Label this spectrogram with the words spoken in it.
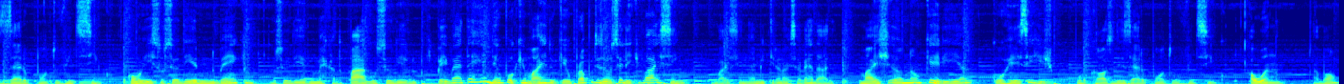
0,25. Com isso, o seu dinheiro no Nubank, o seu dinheiro no Mercado Pago, o seu dinheiro no PicPay vai até render um pouquinho mais do que o próprio Tesouro Selic. Vai sim, vai sim, não é mentira não, isso é verdade. Mas eu não queria correr esse risco por causa de 0,25 ao ano, tá bom?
